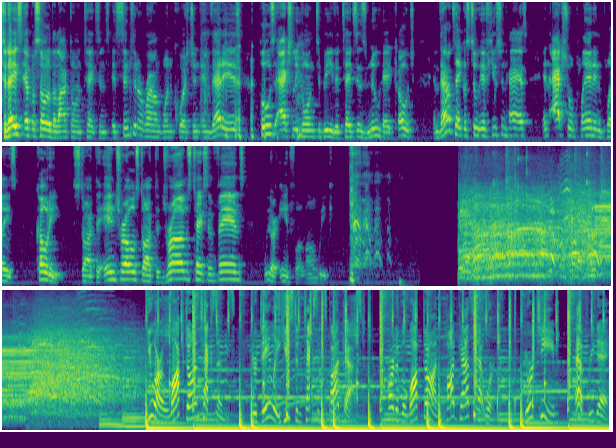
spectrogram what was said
Today's episode of the Locked On Texans is centered around one question, and that is who's actually going to be the Texans' new head coach? And that'll take us to if Houston has an actual plan in place. Coty, start the intro, start the drums, Texan fans. We are in for a long week. You are Locked On Texans your daily Houston Texans podcast, part of the Locked On Podcast Network. Your team every day.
